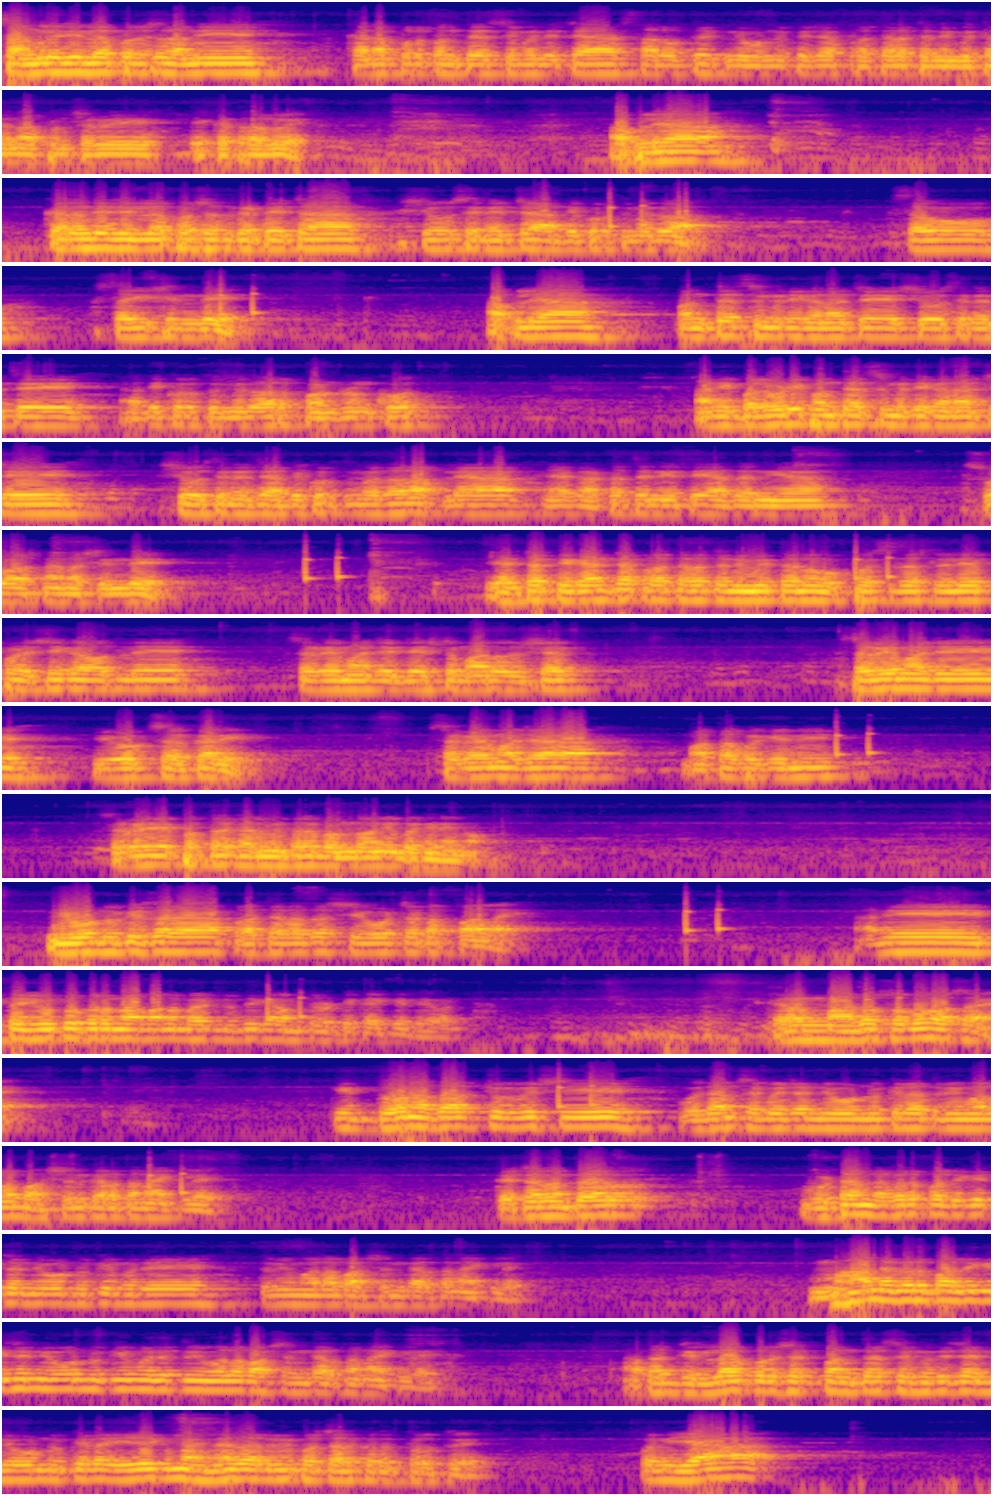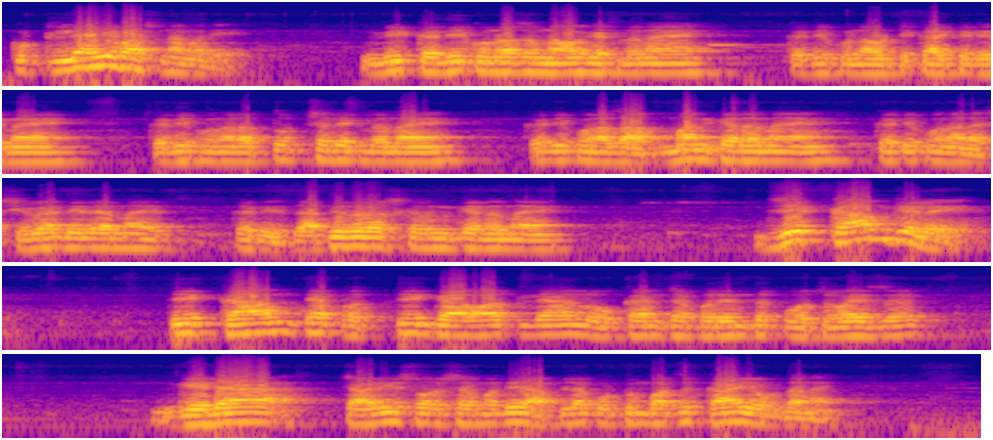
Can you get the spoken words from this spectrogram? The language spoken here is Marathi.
सांगली जिल्हा परिषद आणि खानापूर पंचायत समितीच्या सार्वत्रिक निवडणुकीच्या प्रचाराच्या निमित्तानं आपण सगळे एकत्र आलोय. आपल्या करंजी जिल्हा परिषद गटेच्या शिवसेनेच्या अधिकृत उमेदवार सौ सई शिंदे आपल्या पंचायत समिती गणाचे शिवसेनेचे अधिकृत उमेदवार पांडुरंग खोत आणि बलवडी पंचायत समिती गणाचे शिवसेनेचे अधिकृत उमेदवार आपल्या या गटाचे नेते आदरणीय सुहासनाना शिंदे. यांच्या तिघांच्या प्रचाराच्या निमित्तानं उपस्थित असलेले पळशी गावातले सगळे माझे ज्येष्ठ मार्गदर्शक सगळे माझे युवक सहकारी सगळ्या माझ्या माता भगिनी सगळे पत्रकार मित्र बंधू आणि भगिनीनो निवडणुकीचा प्रचाराचा शेवटचा टप्पा आलाय. आणि इथं युट्यूबवरून आम्हाला माहिती होती की आमच्यावर टीका केली वाटतं. कारण माझा स्वभाव असा आहे की दोन हजार चोवीसची विधानसभेच्या निवडणुकीला तुम्ही मला भाषण करताना ऐकलंय. त्याच्यानंतर विटा नगरपालिकेच्या निवडणुकीमध्ये तुम्ही मला भाषण करताना ऐकलंय. महानगरपालिकेच्या निवडणुकीमध्ये तुम्ही मला भाषण करताना ऐकलंय. आता जिल्हा परिषद पंचायत समितीच्या निवडणुकीला एक महिना झाला मी प्रचार करत करतोय पण या कुठल्याही भाषणामध्ये मी कधी कुणाचं नाव घेतलं नाही कधी कुणावर टीका केली नाही कधी कुणाला तुच्छ लेखलं नाही कधी कुणाचा अपमान केला नाही कधी कुणाला शिव्या दिल्या नाहीत कधी जातीचं राजकारण केलं नाही. जे काम केलंय ते काम त्या प्रत्येक गावातल्या लोकांच्या पर्यंत पोहोचवायचं गेल्या चाळीस वर्षामध्ये आपल्या कुटुंबाचं काय योगदान आहे?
